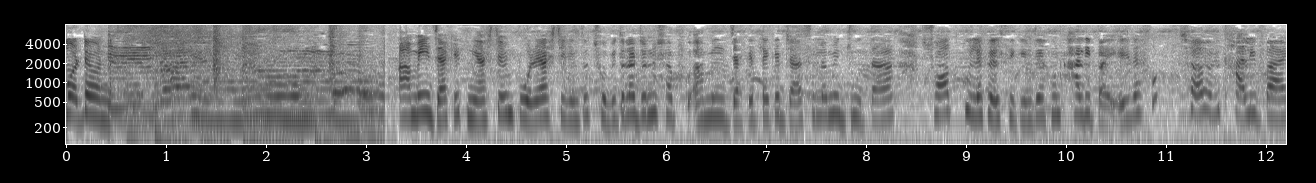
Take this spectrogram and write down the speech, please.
মোটেও না। আমি জ্যাকেট নিয়ে আসছি আমি পরে আসছি কিন্তু ছবি তোলার জন্য সব আমি জ্যাকেট ট্যাকেট যা ছিল আমি জুতা সব খুলে ফেলছি কিন্তু এখন খালি পাই এই দেখো সব আমি খালি পাই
